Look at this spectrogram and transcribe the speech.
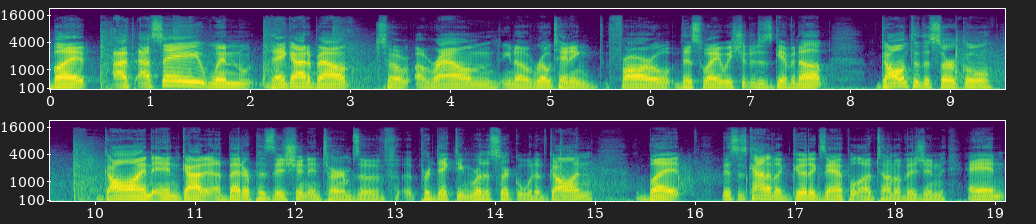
but I, I say when they got about to around you know rotating far this way, we should have just given up, gone through the circle, gone and got a better position in terms of uh, predicting where the circle would have gone, but this is kind of a good example of tunnel vision. And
